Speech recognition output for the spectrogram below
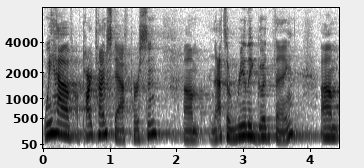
we have a part time staff person, um, and that's a really good thing. Um,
